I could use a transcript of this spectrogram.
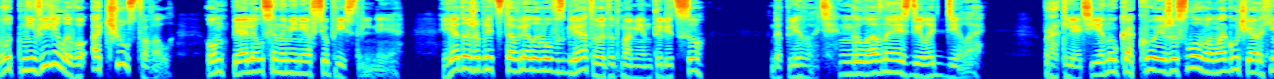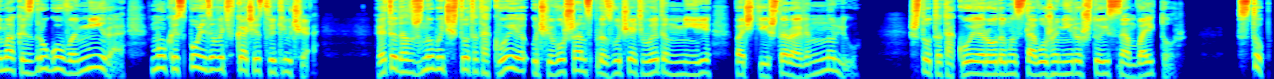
Вот не видел его, а чувствовал. Он пялился на меня все пристальнее. Я даже представлял его взгляд в этот момент и лицо. Да плевать, главное — сделать дело. Проклятье, ну какое же слово могучий архимаг из другого мира мог использовать в качестве ключа? Это должно быть что-то такое, у чего шанс прозвучать в этом мире почти что равен нулю. Что-то такое родом из того же мира, что и сам Вальтор. Стоп,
